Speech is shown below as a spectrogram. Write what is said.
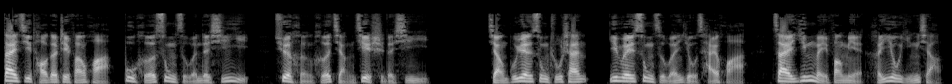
戴季陶的这番话不合宋子文的心意，却很合蒋介石的心意。蒋不愿宋出山，因为宋子文有才华，在英美方面很有影响，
